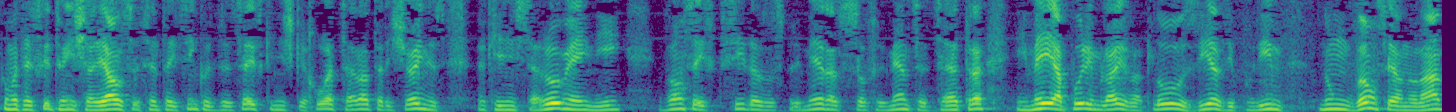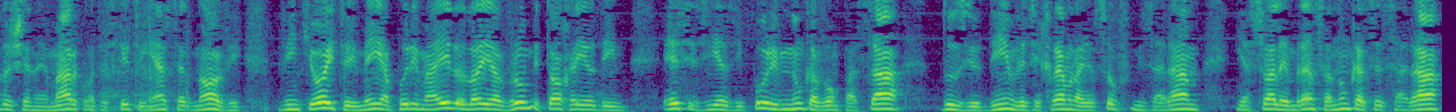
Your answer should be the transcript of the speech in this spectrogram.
como está escrito em Ishayal 65, 16, que Nishkehu Atzarot Arishoines, que Nishtarum Meini, vão ser esquecidas os primeiros sofrimentos, etc. E Meia Purim Loivatlu, dias de Purim, não vão ser anulados, Shenemar, como está escrito em Esther 9, 28, e Meia Purim Ailu Loiavrum Mitocha Yudim. Esses dias de Purim nunca vão passar dos Yudim, Vezichram Layasuf Mizaram, e a sua lembrança nunca cessará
